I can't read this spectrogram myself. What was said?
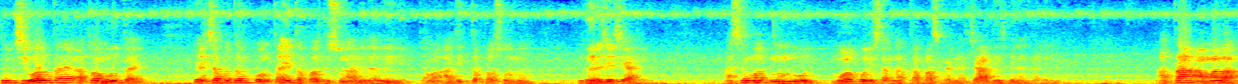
तो जिवंत आहे अथवा मृत आहे याच्याबद्दल कोणताही तपास दिसून आलेला नाही आहे त्यामुळे अधिक तपास होणं गरजेचे आहे. असे मत नोंदवून मूळ पोलिसांना तपास करण्याचे आदेश देण्यात आलेले आहे आता आम्हाला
